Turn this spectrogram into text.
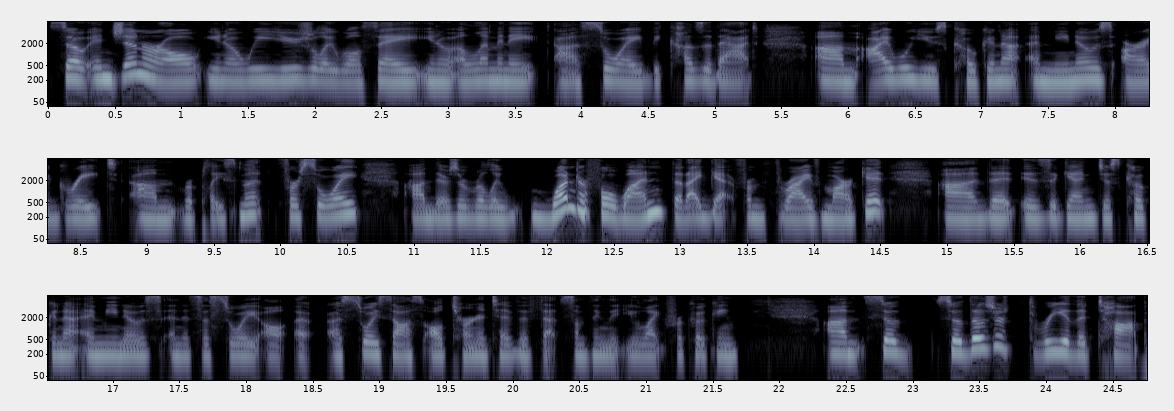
So in general, you know, we usually will say you know eliminate uh, soy because of that. Um, I will use coconut aminos are a great um, replacement for soy. Um, there's a really wonderful one that I get from Thrive Market uh, that is again just coconut aminos, and it's a soy a soy sauce alternative if that's something that you like for cooking. Um, so so those are three of the top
